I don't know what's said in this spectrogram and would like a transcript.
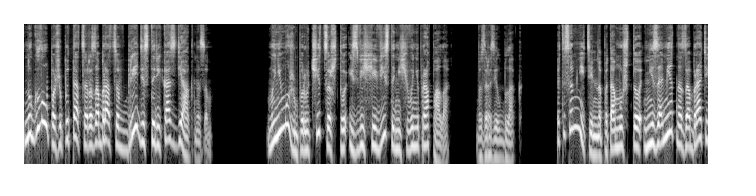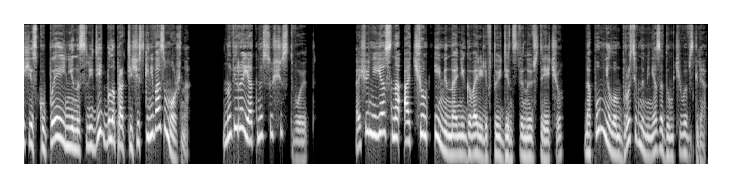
Но ну, глупо же пытаться разобраться в бреде старика с диагнозом. «Мы не можем поручиться, что из вещей Виста ничего не пропало», — возразил Блак. «Это сомнительно, потому что незаметно забрать их из купе и не наследить было практически невозможно. Но вероятность существует. А еще неясно, о чем именно они говорили в ту единственную встречу. Напомнил он, бросив на меня задумчивый взгляд.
